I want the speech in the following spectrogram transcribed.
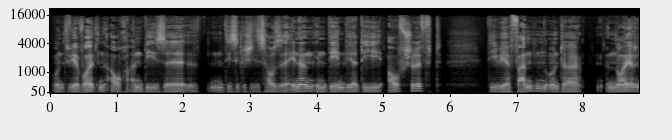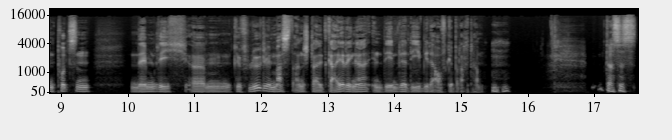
Und wir wollten auch an diese, diese Geschichte des Hauses erinnern, indem wir die Aufschrift, die wir fanden unter neueren Putzen, nämlich ähm, Geflügelmastanstalt Geiringer, indem wir die wieder aufgebracht haben. Mhm. Das ist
